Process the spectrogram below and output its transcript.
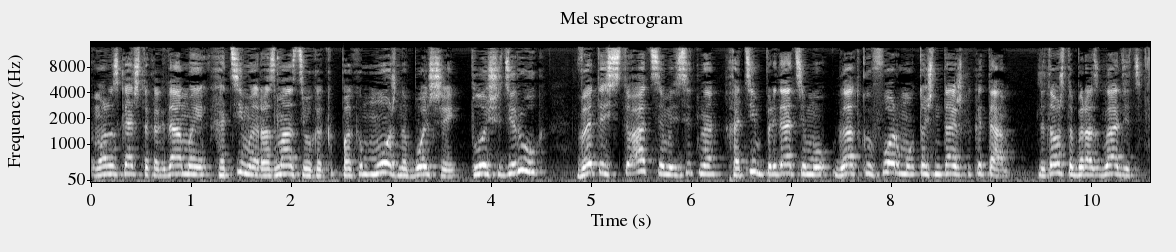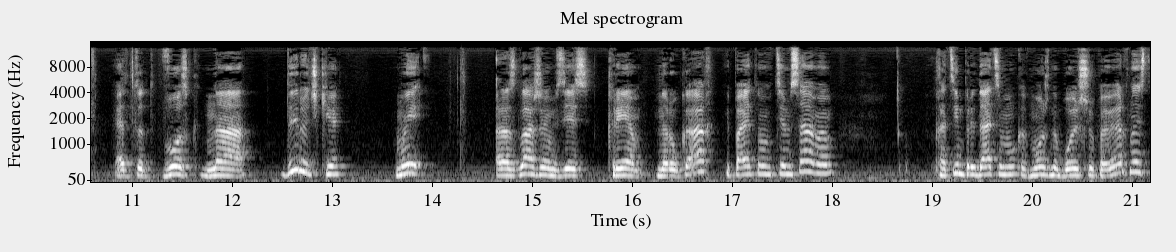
можно сказать, что когда мы хотим размазать его как, по можно большей площади рук, в этой ситуации мы действительно хотим придать ему гладкую форму, точно так же, как и там. Для того, чтобы разгладить этот воск на дырочке, мы разглаживаем здесь крем на руках, и поэтому тем самым хотим придать ему как можно большую поверхность,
